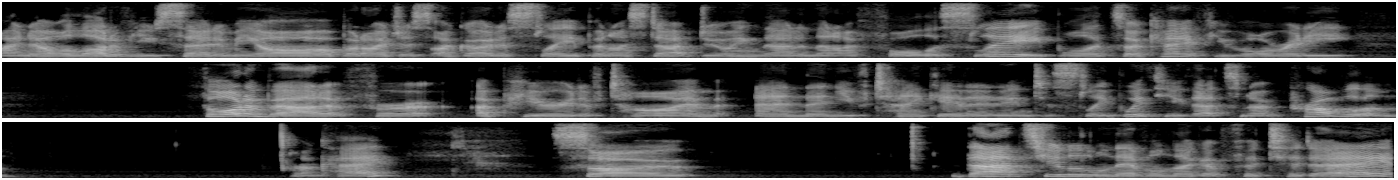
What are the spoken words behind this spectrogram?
I know a lot of you say to me, "Oh, but I just I go to sleep and I start doing that and then I fall asleep." Well, it's okay if you've already thought about it for a period of time and then you've taken it into sleep with you. That's no problem. Okay? So, that's your little Neville nugget for today.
